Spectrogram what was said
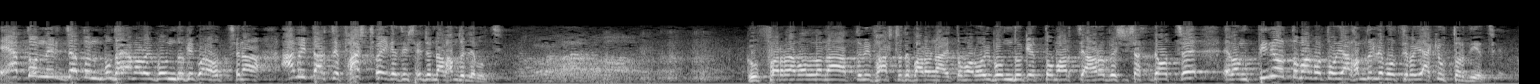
এত নির্যাতন বোধহয় আমার ওই বন্ধুকে করা হচ্ছে না। আমি তার চেয়ে ফার্স্ট হয়ে গেছি, সেই জন্য আলহামদুলিল্লাহ বলছি। কুফাররা বলল, না, তুমি ফার্স্ট হতে পারো না। তোমার ওই বন্ধুকে তোমার চেয়ে আরও বেশি শাস্তি হচ্ছে এবং তিনিও তোমার মতো ওই আলহামদুলিল্লাহ বলছে ভাই একই উত্তর দিয়েছে।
